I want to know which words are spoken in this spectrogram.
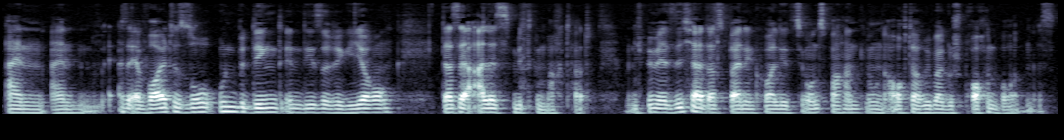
ein, ein, also er wollte so unbedingt in diese Regierung, dass er alles mitgemacht hat. Und ich bin mir sicher, dass bei den Koalitionsverhandlungen auch darüber gesprochen worden ist.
